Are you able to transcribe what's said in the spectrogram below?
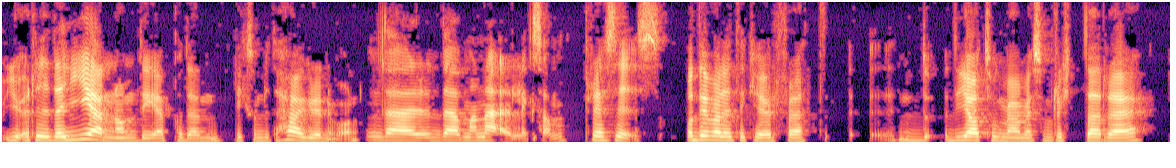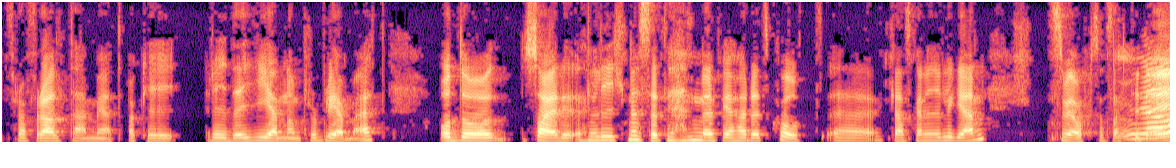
rida igenom det på den liksom, lite högre nivån. Där, där man är liksom. Precis. Och det var lite kul för att eh, jag tog med mig som ryttare framförallt det här med att okej, rida igenom problemet. Och då sa jag en liknelse till henne för jag hörde ett quote eh, ganska nyligen. Som jag också sagt till Ja. dig.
